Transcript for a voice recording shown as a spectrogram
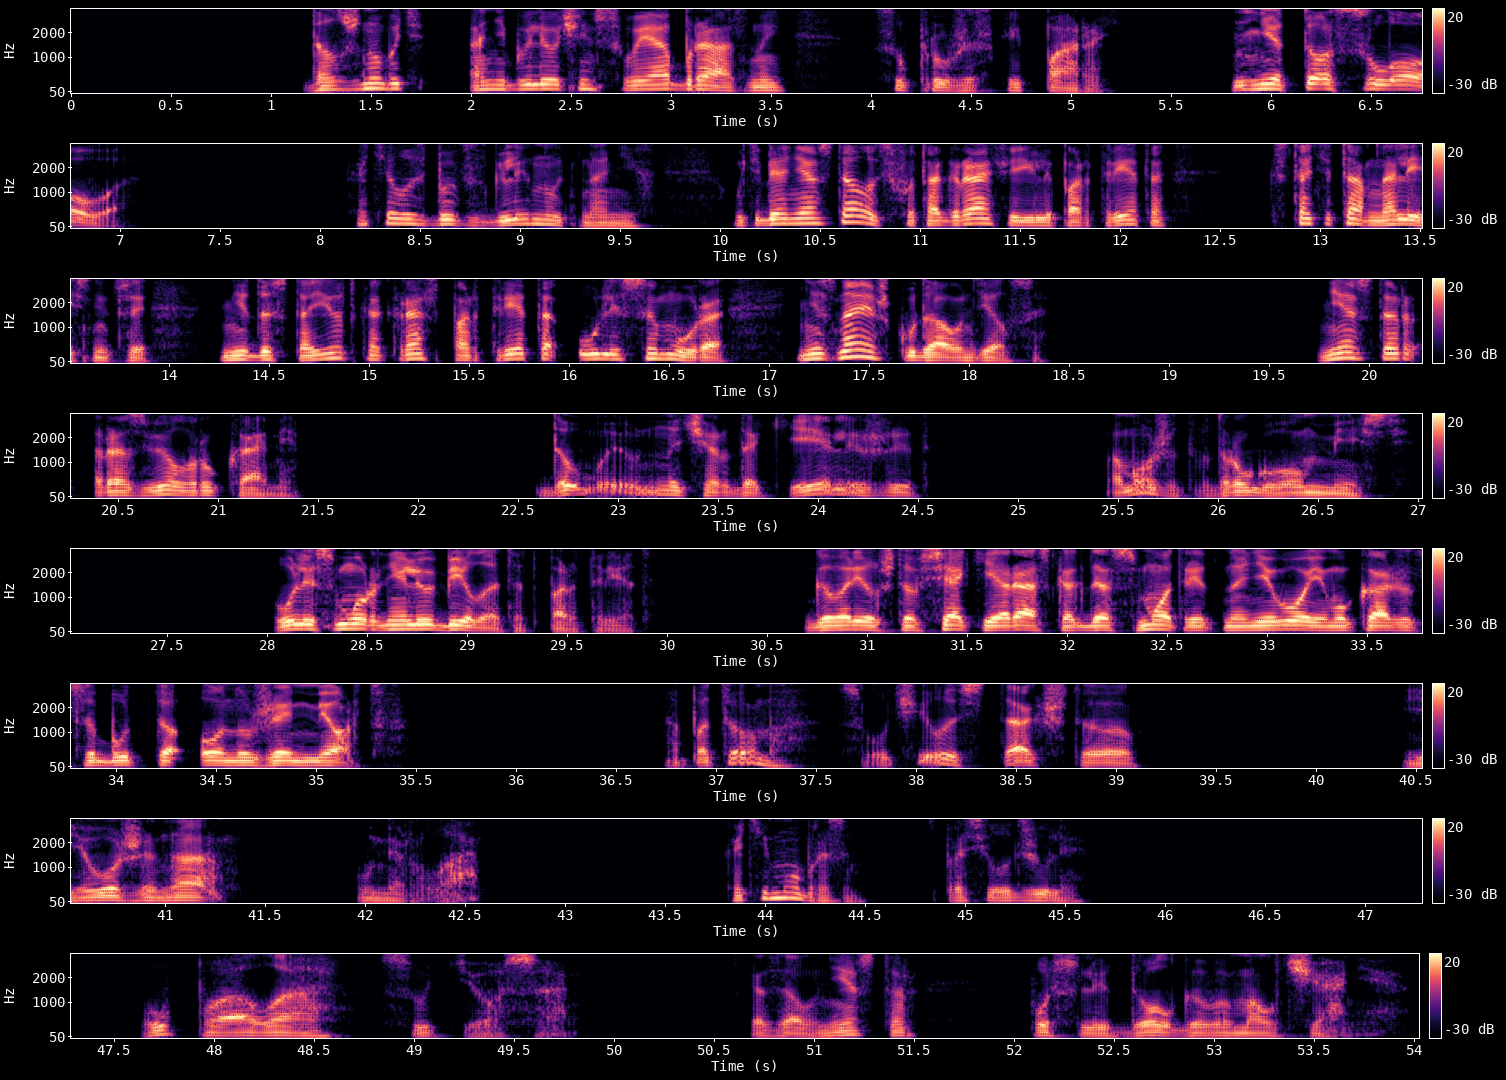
Должно быть, они были очень своеобразной супружеской парой. Не то слово. Хотелось бы взглянуть на них. У тебя не осталось фотографии или портрета? Кстати, там, на лестнице, не достает как раз портрета Улиса Мура. Не знаешь, куда он делся?» Нестор развел руками. «Думаю, на чердаке лежит, а может, в другом месте. Улис Мур не любил этот портрет. Говорил, что всякий раз, когда смотрит на него, ему кажется, будто он уже мертв. А потом случилось так, что его жена умерла. «Каким образом?» — спросила Джулия. «Упала с утеса», — сказал Нестор после долгого молчания.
